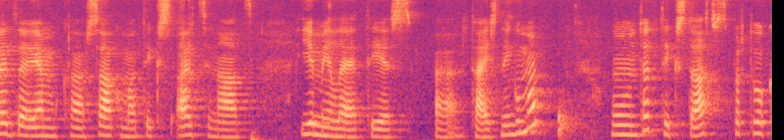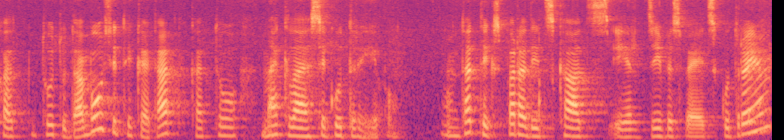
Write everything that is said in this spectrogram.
redzējām, ka sākumā tiks aicināts iemīlēties eh, taisnīgumam, un tad tiks stāstīts par to, ka to tu dabūsi tikai tad, kad tu meklēsi gudrību. Un tad tiks parādīts, kāds ir dzīvesveids gudrajam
